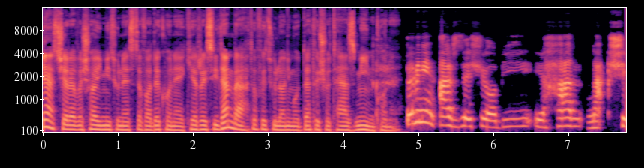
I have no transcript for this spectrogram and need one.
دیگه از چه روش هایی می‌تونه استفاده کنه که رسیدن به اهداف طولانی مدتش رو تضمین کنه؟ ببینین ارزشیابی هر نقشه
